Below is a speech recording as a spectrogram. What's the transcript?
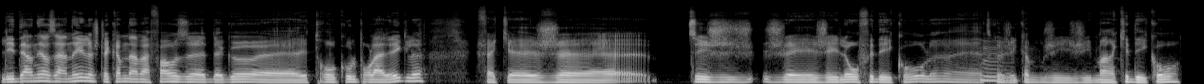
Les dernières années, là, j'étais comme dans ma phase de gars euh, trop cool pour la ligue. Là. Fait que je. Tu sais, j'ai loafé des cours. Là. Euh, En tout cas, Mm. j'ai comme j'ai j'ai manqué des cours.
